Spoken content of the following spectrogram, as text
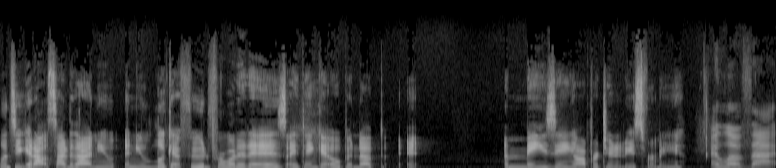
once you get outside of that and you and you look at food for what it is i think it opened up amazing opportunities for me i love that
